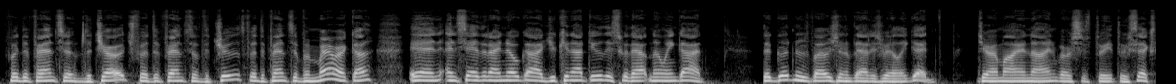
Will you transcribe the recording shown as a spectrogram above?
for defense of the church, for defense of the truth, for defense of America, and, and say that I know God. You cannot do this without knowing God. The good news version of that is really good. Jeremiah 9, verses 3 through 6.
